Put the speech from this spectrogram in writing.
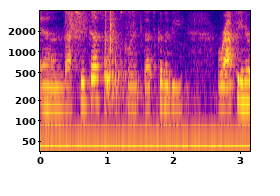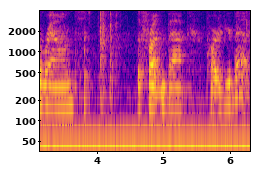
And that's your gusset that's going that's going to be wrapping around the front and back part of your bag.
